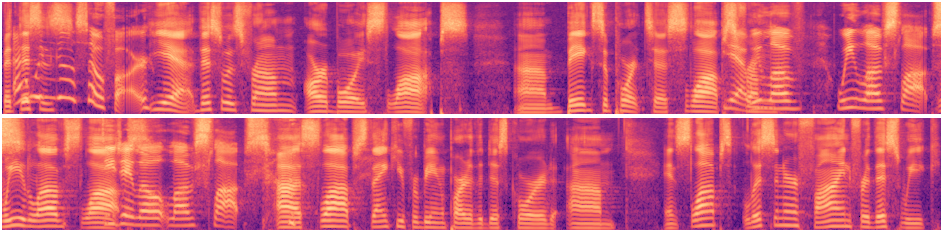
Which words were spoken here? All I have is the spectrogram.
but I this is go so far. yeah, this was from our boy Slops. Um, big support to Slops. Yeah, from, we love we love slops. we love Slops. DJ Lil loves slops. uh, Slops, thank you for being a part of the Discord. Um, and Slops, listener find for this week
